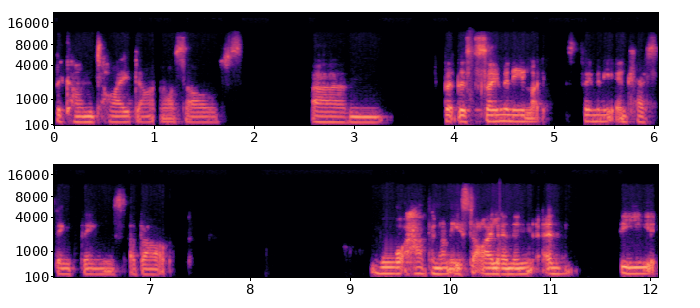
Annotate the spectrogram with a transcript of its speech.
become tied down ourselves. Um, but there's so many like so many interesting things about what happened on Easter Island and and the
